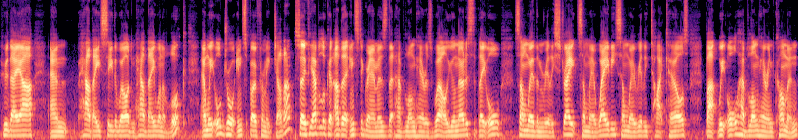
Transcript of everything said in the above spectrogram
who they are and how they see the world and how they want to look. And we all draw inspo from each other. So if you have a look at other Instagrammers that have long hair as well, you'll notice that they all, some wear them really straight, some wear wavy, some wear really tight curls, but we all have long hair in common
